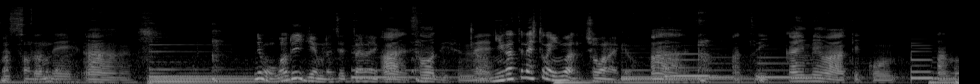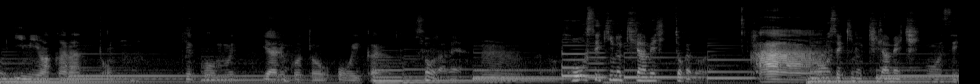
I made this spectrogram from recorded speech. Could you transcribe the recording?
まあそんね。うん。でも悪いゲームは絶対ないから。あ、そうですね。苦手な人がいるのはしょうがないけど。ああ、あと1回目は結構、あの、意味わからんと。結構む、やること多いから。そうだね。うん。あと宝石のきらめきとかどう？はあ。宝石のきらめき。宝石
